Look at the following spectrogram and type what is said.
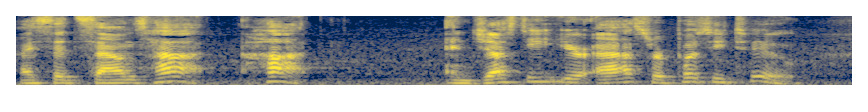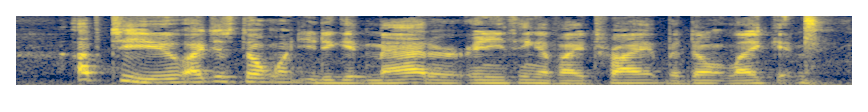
I said, Sounds hot. Hot. And just eat your ass or pussy too. Up to you. I just don't want you to get mad or anything if I try it but don't like it.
